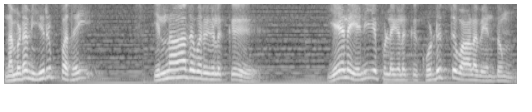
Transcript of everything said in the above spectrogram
நம்மிடம் இருப்பதை இல்லாதவர்களுக்கு ஏழை எளிய பிள்ளைகளுக்கு கொடுத்து வாழ வேண்டும்.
